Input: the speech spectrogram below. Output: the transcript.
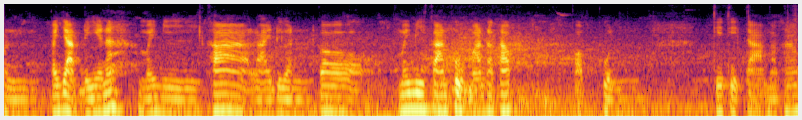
มันประหยัดดีนะ ไม่มีค่ารายเดือนก็ไม่มีการผูกมัดนะครับ ขอบคุณที่ติดตามนะครับ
